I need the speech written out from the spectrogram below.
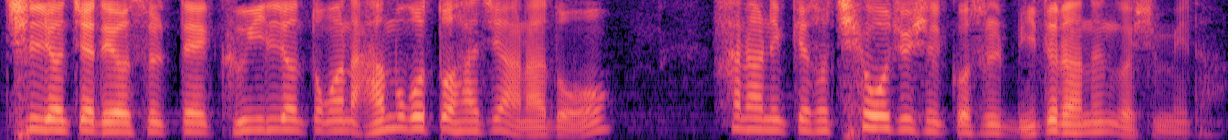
7년째 되었을 때 그 1년 동안 아무것도 하지 않아도 하나님께서 채워주실 것을 믿으라는 것입니다.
